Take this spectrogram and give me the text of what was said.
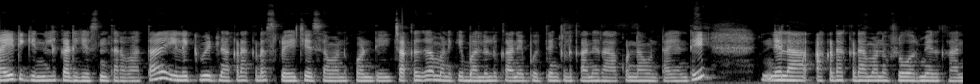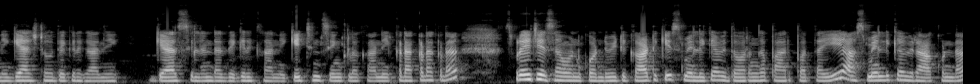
నైట్ గిన్నెలు కడిగేసిన తర్వాత ఈ లిక్విడ్ని అక్కడక్కడ స్ప్రే చేసామనుకోండి చక్కగా మనకి బల్లులు కానీ బొద్దింకలు కానీ రాకుండా ఉంటాయండి. ఇలా అక్కడక్కడ మన ఫ్లోర్ మీద కానీ గ్యాస్ స్టవ్ దగ్గర కానీ గ్యాస్ సిలిండర్ దగ్గరికి కానీ కిచెన్ సింక్లో కానీ ఇక్కడక్కడక్కడ స్ప్రే చేసామనుకోండి వీటి ఘాటుకి స్మెల్కి అవి దూరంగా పారిపోతాయి. ఆ స్మెల్కి అవి రాకుండా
